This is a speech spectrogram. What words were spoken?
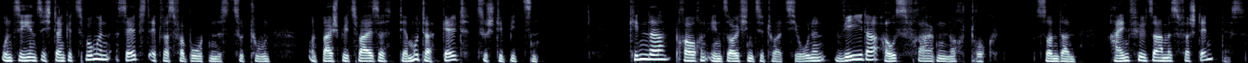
und sehen sich dann gezwungen, selbst etwas Verbotenes zu tun und beispielsweise der Mutter Geld zu stibitzen. Kinder brauchen in solchen Situationen weder Ausfragen noch Druck, sondern einfühlsames Verständnis.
